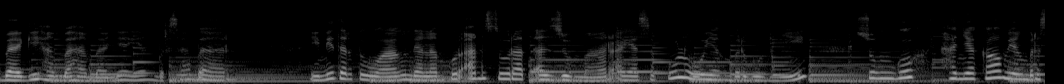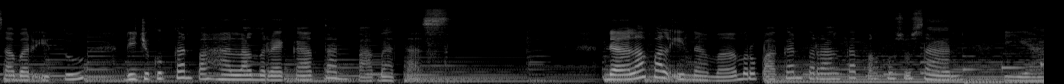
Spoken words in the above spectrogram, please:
bagi hamba-hambanya yang bersabar. Ini tertuang dalam Quran surat Az-Zumar ayat 10 yang berbunyi, Sungguh hanya kaum yang bersabar itu dicukupkan pahala mereka tanpa batas. Nah, lafal inama merupakan perangkat pengkhususan yang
